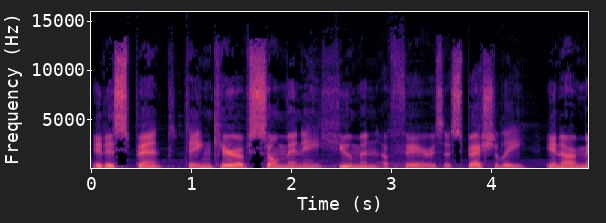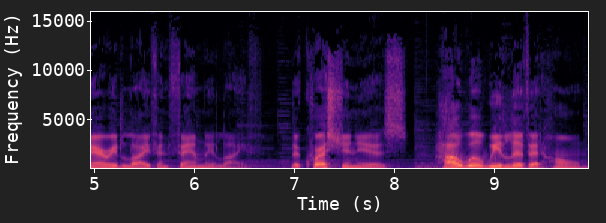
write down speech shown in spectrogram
it is spent taking care of so many human affairs, especially in our married life and family life. The question is how will we live at home?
